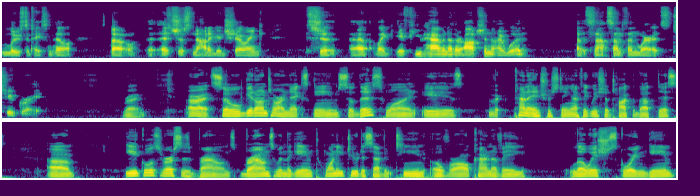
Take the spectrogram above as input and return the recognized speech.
lose to Taysom Hill. So it's just not a good showing. It's just uh, like if you have another option, I would, but it's not something where it's too great. Right. All right, so we'll get on to our next game. So this one is kind of interesting. I think we should talk about this. Um, Eagles versus Browns. Browns win the game 22 to 17. Overall, kind of a lowish scoring game.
